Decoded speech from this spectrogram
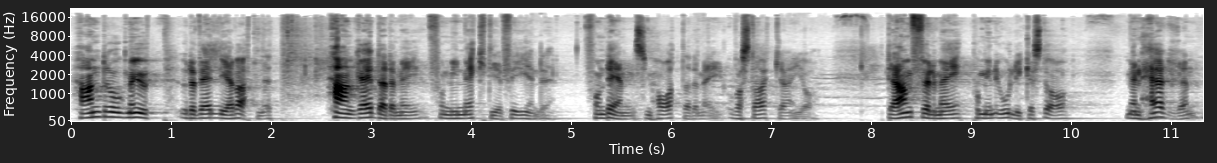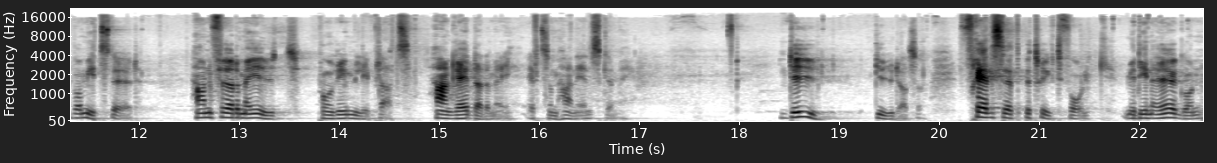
Han drog mig upp ur det väldiga vattnet. Han räddade mig från min mäktiga fiende, från dem som hatade mig och var starkare än jag. Det anföll mig på min olyckas dag, men Herren var mitt stöd. Han förde mig ut på en rimlig plats. Han räddade mig eftersom han älskar mig. Du, Gud alltså, fräls ett betryckt folk. Med dina ögon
